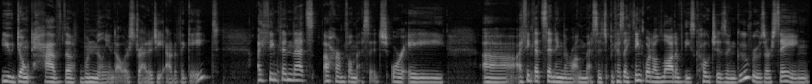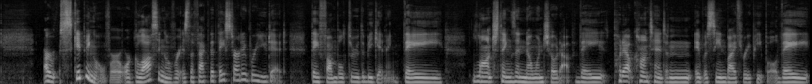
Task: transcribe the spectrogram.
you don't have the $1 million strategy out of the gate, I think then that's a harmful message or a uh, I think that's sending the wrong message. Because I think what a lot of these coaches and gurus are saying are skipping over or glossing over is the fact that they started where you did. They fumbled through the beginning. They launched things and no one showed up. They put out content and it was seen by three people. They,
